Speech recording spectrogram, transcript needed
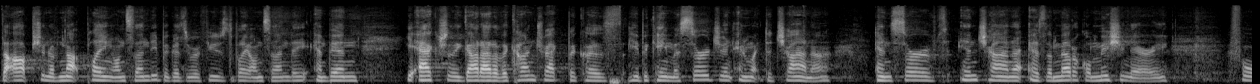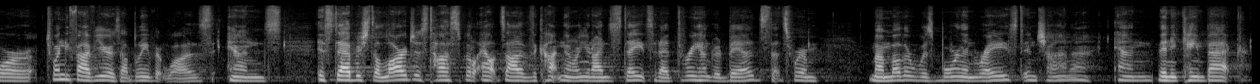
the option of not playing on Sunday because he refused to play on Sunday. And then he actually got out of the contract because he became a surgeon and went to China and served in China as a medical missionary for 25 years, I believe it was, and established the largest hospital outside of the continental United States. It had 300 beds. That's where my mother was born and raised in China, and then he came back.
